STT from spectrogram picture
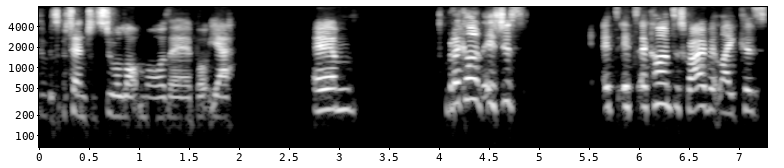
there was potential to do a lot more there. But yeah, um, but I can't. It's just it's it's I can't describe it like because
